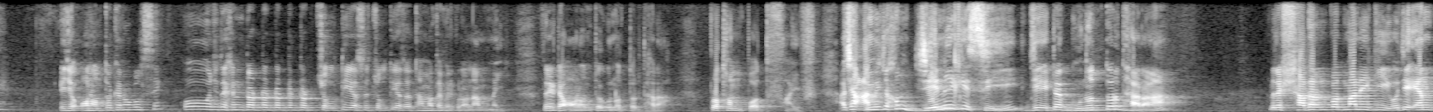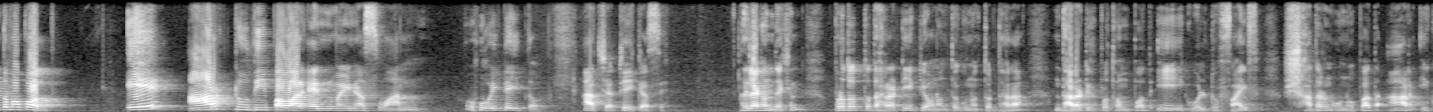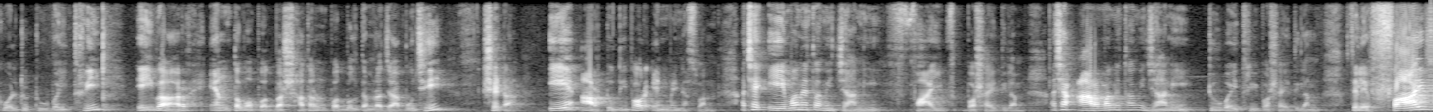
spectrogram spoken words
এই যে অনন্ত কেন বলছে? ও যে দেখেন dot dot dot dot dot চলতেই আছে চলতেই আছে থামাথামের কোনো নাম নাই। তাহলে এটা অনন্ত গুণোত্তর ধারা। প্রথম পদ ফাইভ আচ্ছা আমি যখন জেনে গেছি যে এটা গুণোত্তর ধারা তাহলে সাধারণ পদ মানে কি? ওই যে এনতম পদ। A R to the power N minus one ওইটাই তো। আচ্ছা ঠিক আছে। তাহলে এখন দেখেন, প্রদত্ত ধারাটি একটি অনন্ত গুণোত্তর ধারা। ধারাটির প্রথম পদ এ ইকুয়াল টু ফাইভ সাধারণ অনুপাত R equal to two by three এইবার এনতম পদ বা সাধারণ পদ বলতে আমরা যা বুঝি, সেটা A R to the power N minus one আচ্ছা এ মানে তো আমি জানি ফাইভ বসাই দিলাম। আচ্ছা আর মানে তো আমি জানি টু বাই থ্রি বসাই দিলাম। তাহলে five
